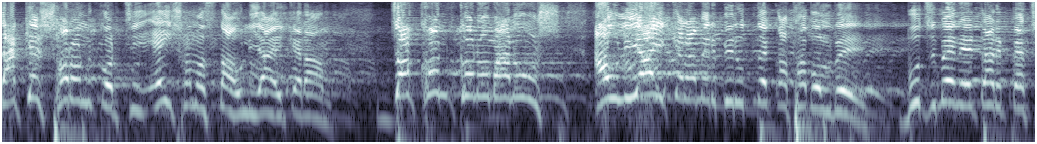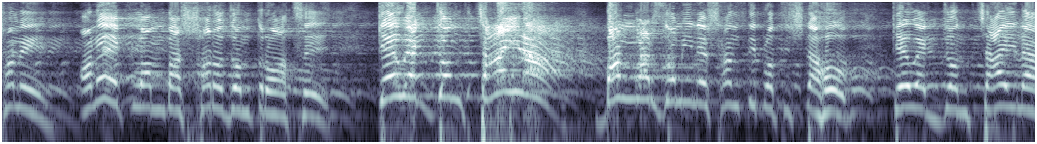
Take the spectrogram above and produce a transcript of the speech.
যাকে স্মরণ করছি, এই সমস্ত আউলিয়া কেরাম। যখন কোন মানুষ আউলিয়াই কেরামের বিরুদ্ধে কথা বলবে, বুঝবেন এটার পেছনে অনেক লম্বা ষড়যন্ত্র আছে। কেউ একজন চায় না বাংলার জমিনে শান্তি প্রতিষ্ঠা হোক। কেউ একজন চায় না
